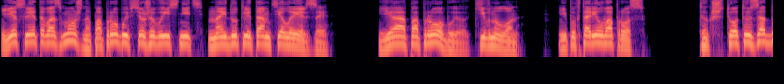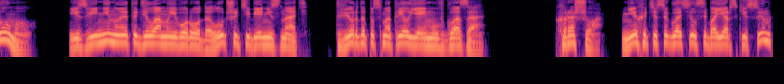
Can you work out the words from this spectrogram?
Если это возможно, попробуй все же выяснить, найдут ли там тело Эльзы. Я попробую, кивнул он и повторил вопрос. Так что ты задумал? Извини, но это дела моего рода, лучше тебе не знать. Твердо посмотрел я ему в глаза. Хорошо, нехотя согласился боярский сын,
